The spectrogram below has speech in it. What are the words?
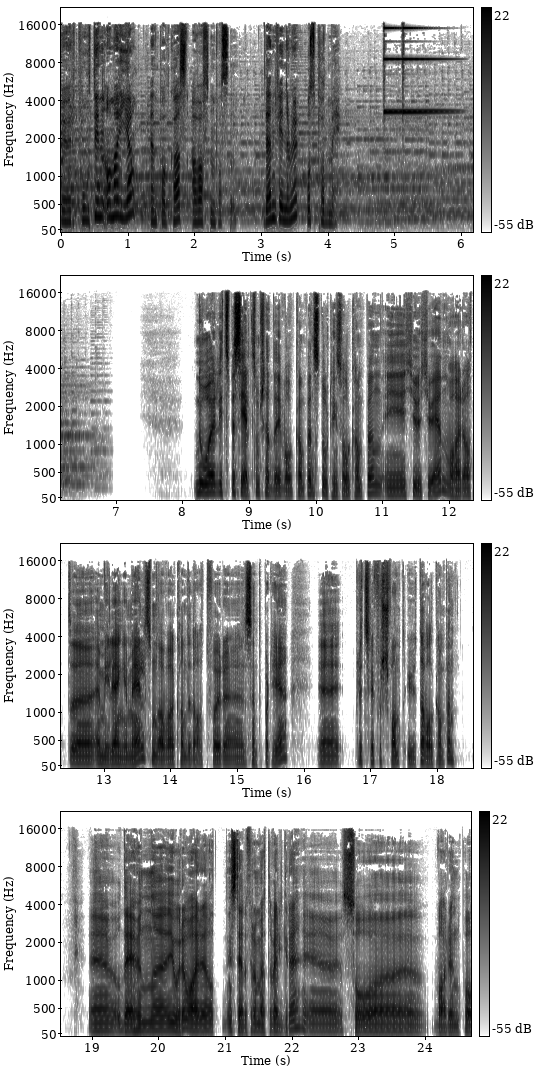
Hør Putin og Maria, en podkast av Aftenposten. Den finner du hos Podme. Noe litt spesielt som skjedde i valgkampen, stortingsvalgkampen i 2021, var at uh, Emilie Enger Mehl, som da var kandidat for uh, Senterpartiet, uh, plutselig forsvant ut av valgkampen. Eh, og det hun eh, gjorde, var at i stedet for å møte velgere, eh, så var hun på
